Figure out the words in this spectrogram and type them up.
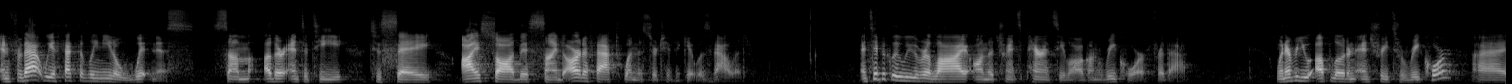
And for that, we effectively need a witness, some other entity to say, I saw this signed artifact when the certificate was valid. And typically, we rely on the transparency log on Rekor for that. Whenever you upload an entry to Rekor, uh,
